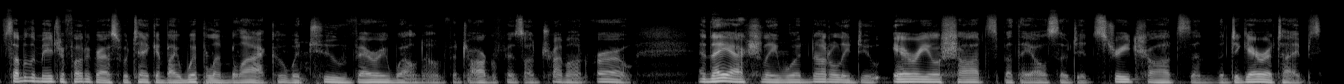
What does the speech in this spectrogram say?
some of the major photographs were taken by Whipple and Black, who were two very well known photographers on Tremont Row. And they actually would not only do aerial shots, but they also did street shots and the daguerreotypes.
